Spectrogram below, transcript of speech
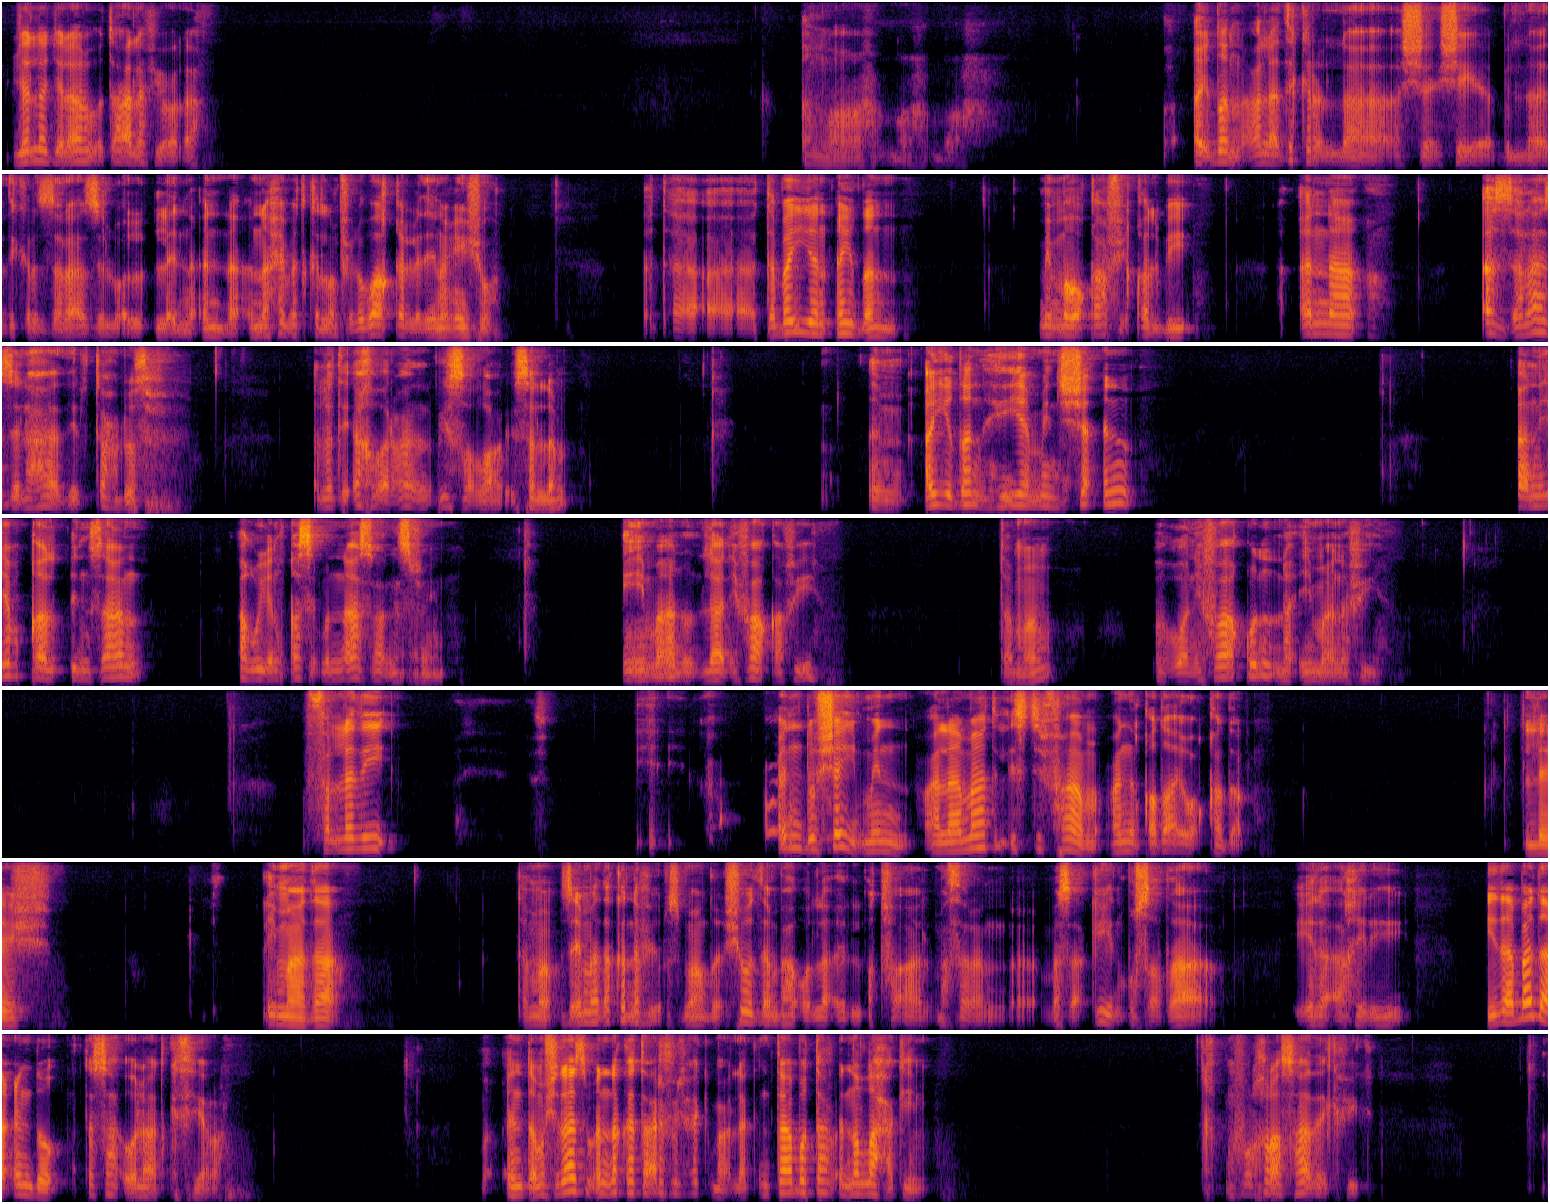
جل جلاله وتعالى في علاه. الله الله الله. أيضا على ذكر الشيء بذكر الزلازل لأن أنا أحب أتكلم في الواقع الذي نعيشه. تبين أيضا مما وقع في قلبي أن الزلازل هذه تحدث التي أخبر عنها النبي صلى الله عليه وسلم أيضا هي من شأن أن يبقى الإنسان أو ينقسم الناس على نصفين. إيمان لا نفاق فيه تمام؟ ونفاق لا إيمان فيه. فالذي عنده شيء من علامات الاستفهام عن القضاء والقدر. ليش؟ لماذا؟ تمام زي ما ذكرنا في درس ماضي شو ذنب هؤلاء الأطفال؟ مثلا مساكين بسطاء إلى آخره. إذا بدأ عنده تساؤلات كثيرة أنت مش لازم أنك تعرف الحكمة لكن أنت تعرف أن الله حكيم. المفروض خلاص هذا يكفيك.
